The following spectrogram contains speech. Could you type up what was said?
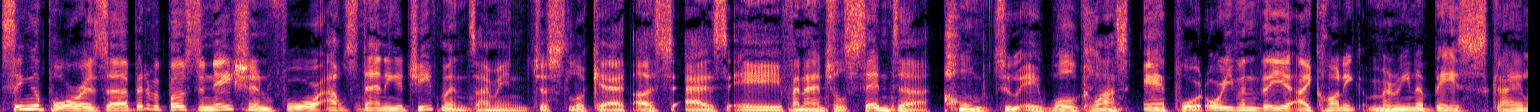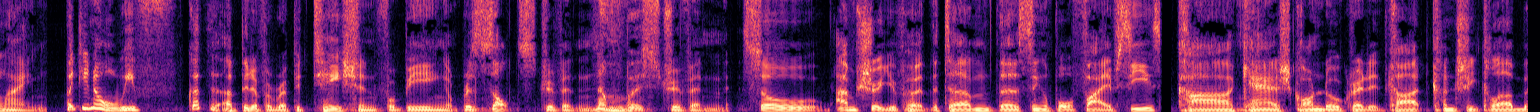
Singapore is a bit of a poster nation for outstanding achievements. I mean, just look at us as a financial center, home to a world-class airport, or even the iconic Marina Bay skyline. But you know, we've got a bit of a reputation for being results driven, numbers driven. So I'm sure you've heard the term, the Singapore five C's car, cash, condo, credit card, country club.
